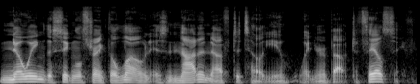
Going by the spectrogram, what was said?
knowing the signal strength alone is not enough to tell you when you're about to failsafe.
